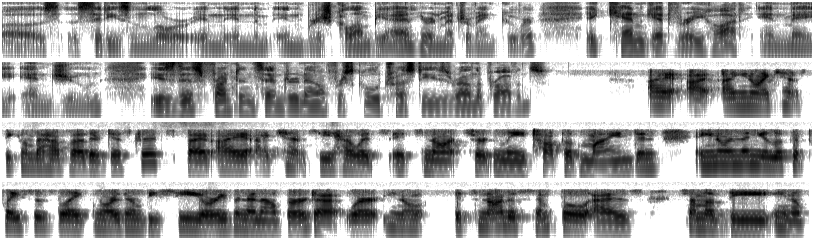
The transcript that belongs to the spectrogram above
uh, cities in lower in in in British Columbia and here in Metro Vancouver, it can get very hot in May and June. Is this front and center now for school trustees around the province? I, I, you know, I can't speak on behalf of other districts, but I, I can't see how it's it's not certainly top of mind. And, you know, and then you look at places like northern BC or even in Alberta, where you know it's not as simple as some of the you know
